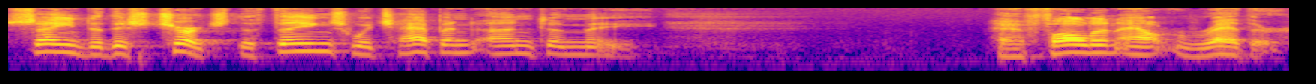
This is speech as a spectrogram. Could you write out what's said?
saying to this church, the things which happened unto me have fallen out rather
